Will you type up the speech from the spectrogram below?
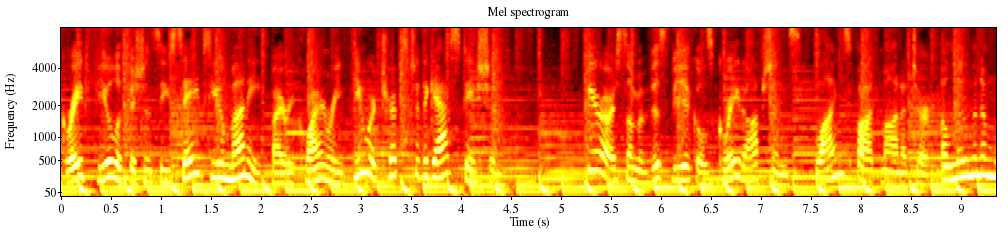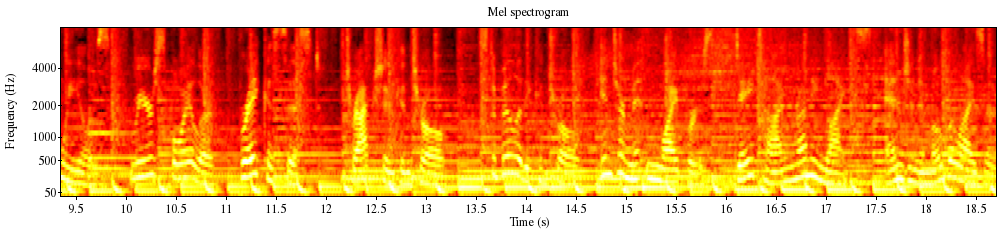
Great fuel efficiency saves you money by requiring fewer trips to the gas station. Here are some of this vehicle's great options. Blind spot monitor, aluminum wheels, rear spoiler, brake assist, traction control, stability control, intermittent wipers, daytime running lights, engine immobilizer,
